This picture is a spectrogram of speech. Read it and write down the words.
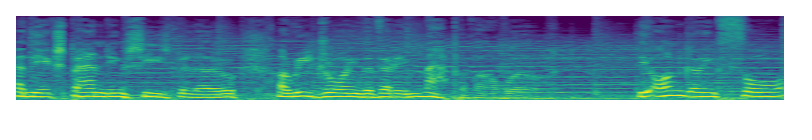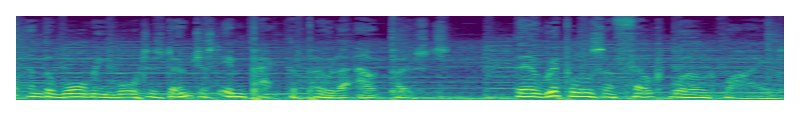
and the expanding seas below are redrawing the very map of our world. The ongoing thaw and the warming waters don't just impact the polar outposts. Their ripples are felt worldwide.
